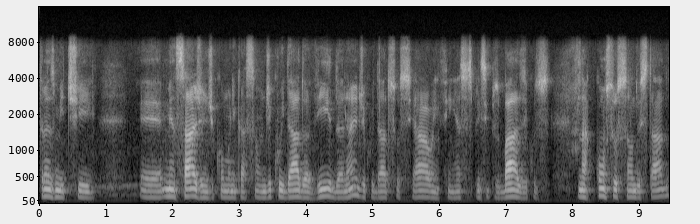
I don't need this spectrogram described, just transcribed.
transmitir é, mensagens de comunicação de cuidado à vida, né, de cuidado social, enfim, esses princípios básicos na construção do Estado,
